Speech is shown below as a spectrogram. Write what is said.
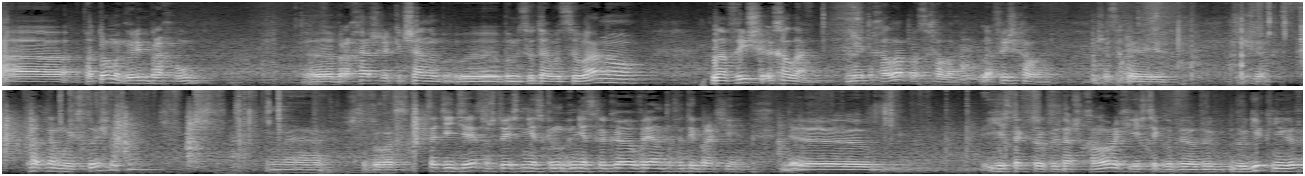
А потом мы говорим браху. Э, браха Шрикитшану э, Бамисута Вацивану Лафриш Хала. Не это хала, просто хала. Лафриш Хала. Сейчас я проверю еще по одному источнику. Э, чтобы у вас... Кстати, интересно, что есть несколько, несколько вариантов этой брахи. Есть те, которые переданы в Шуханорах, есть те, которые переданы в других книгах,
